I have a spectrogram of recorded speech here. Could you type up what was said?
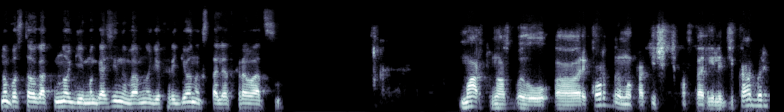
ну, после того, как многие магазины во многих регионах стали открываться? Март у нас был э, рекордный, мы практически повторили декабрь,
